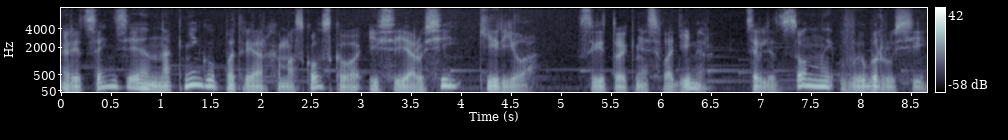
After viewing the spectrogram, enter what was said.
Рецензия на книгу патриарха Московского и всея Руси Кирилла. Святой князь Владимир. Цивилизационный выбор Руси.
